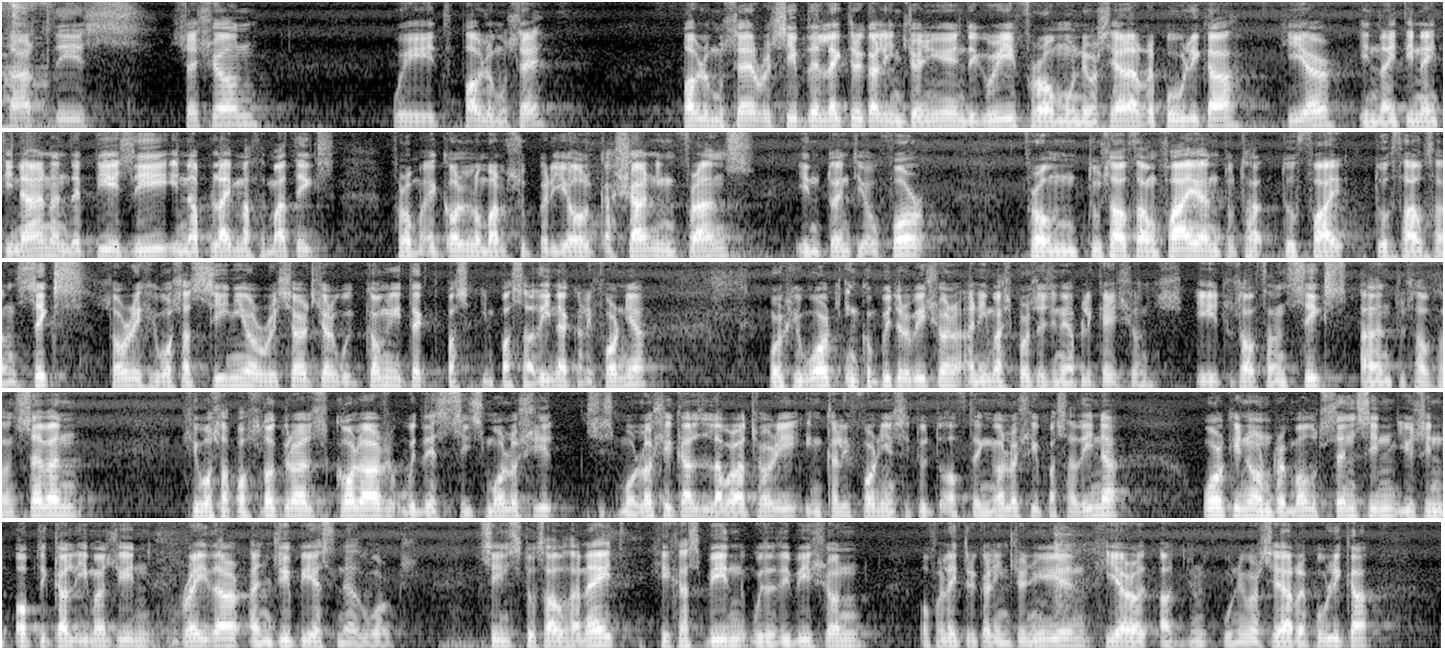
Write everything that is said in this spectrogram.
start this session with Pablo Musé. Pablo Musé received the electrical engineering degree from Universidad de la República here in 1999 and the PhD in applied mathematics from École Normale Supérieure Cachan in France in 2004. From 2005 and 2006, sorry, he was a senior researcher with Cognitech in Pasadena, California, where he worked in computer vision and image processing applications. In 2006 and 2007, he was a postdoctoral scholar with the Seismology, Seismological Laboratory in California Institute of Technology, Pasadena, working on remote sensing using optical imaging, radar, and GPS networks. Since 2008, he has been with the Division of Electrical Engineering here at Universidad República,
